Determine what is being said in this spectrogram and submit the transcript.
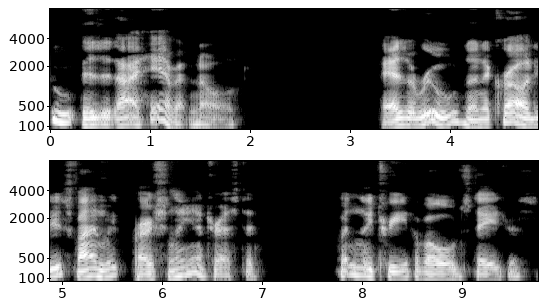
who is it I haven't known? As a rule, the necrologies find me personally interested when they treat of old stagers.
